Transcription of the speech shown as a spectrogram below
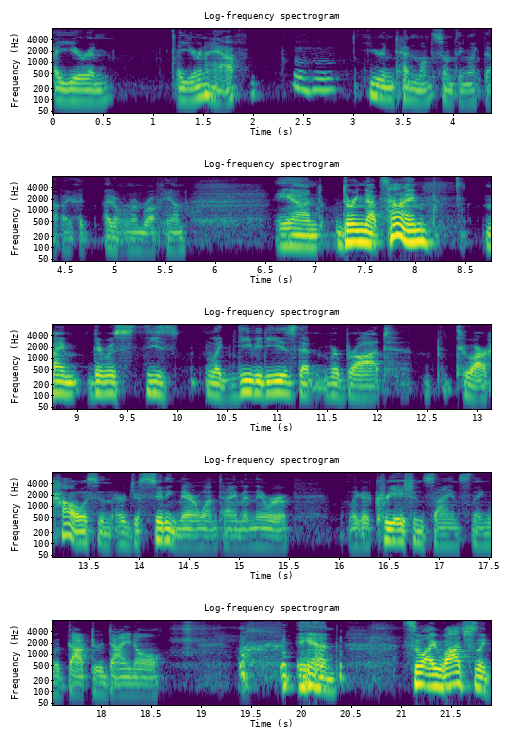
a year and a year and a half, year and 10 months, something like that. I, I, I don't remember offhand. And during that time, my there was these like DVDs that were brought to our house and are just sitting there one time, and they were like a creation science thing with Dr. Dino. and so I watched like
